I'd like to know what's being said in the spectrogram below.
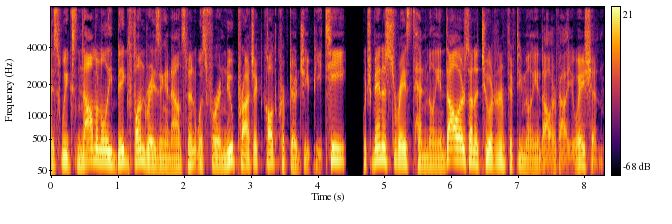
This week's nominally big fundraising announcement was for a new project called CryptoGPT, which managed to raise $10 million on a $250 million valuation.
